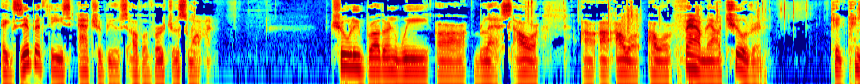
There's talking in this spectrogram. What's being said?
exhibit these attributes of a virtuous woman. Truly, brethren, we are blessed. Our, our, our, our family, our children, can, can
